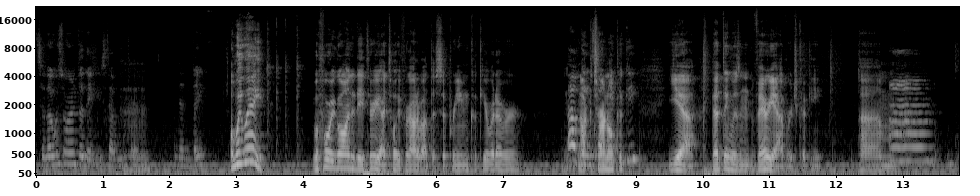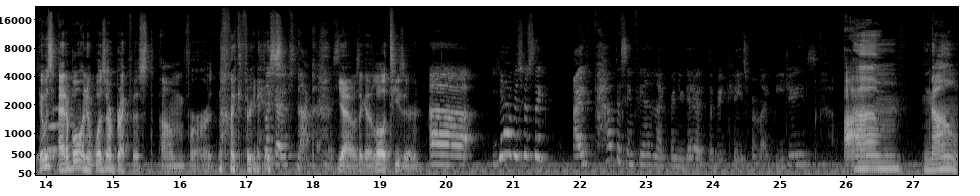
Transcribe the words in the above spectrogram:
So those were the days that we did, Mhm. and then they. Oh wait, wait. Before we go on to day three, I totally forgot about the supreme cookie or whatever. Oh, Nocturnal insomnia cookie. Yeah, that thing was a very average cookie. Um, Um. it was edible and it was our breakfast um, for like three days. It's like a snack breakfast. yeah, it was like a little teaser. Uh, yeah, it was just like I had the same feeling like when you get a, the big case from like BJ's. Um, no,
